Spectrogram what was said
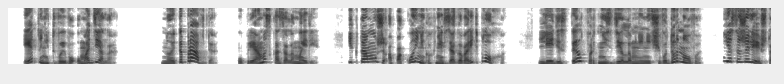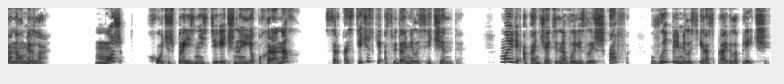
– «это не твоего ума дело». «Но это правда», – упрямо сказала Мэри. «И к тому же о покойниках нельзя говорить плохо. Леди Стелфорд не сделала мне ничего дурного. Я сожалею, что она умерла». «Может, «Хочешь произнести речь на ее похоронах?» Саркастически осведомилась Риченда. Мэри окончательно вылезла из шкафа, выпрямилась и расправила плечи.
